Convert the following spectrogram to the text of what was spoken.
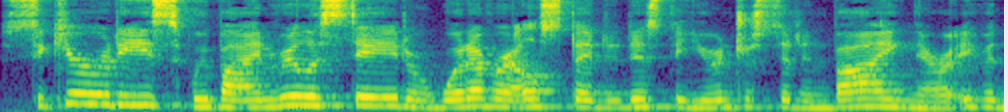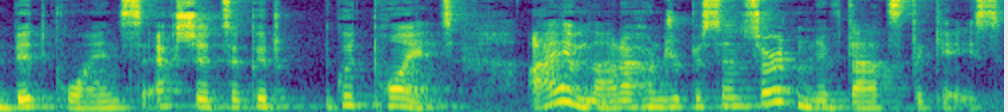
securities, we buy in real estate or whatever else that it is that you're interested in buying there, even bitcoins. Actually, it's a good good point. I am not 100% certain if that's the case,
